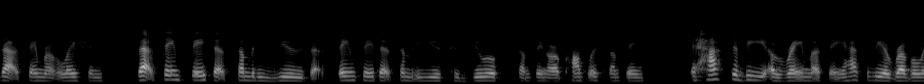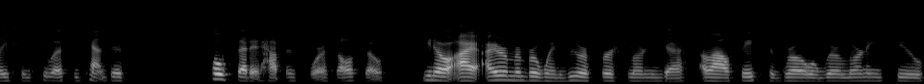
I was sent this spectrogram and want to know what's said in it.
that same revelation, that same faith that somebody used, that same faith that somebody used to do something or accomplish something. It has to be a rhema thing. It has to be a revelation to us. We can't just hope that it happens for us also. You know, I, I remember when we were first learning to allow faith to grow and we were learning to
